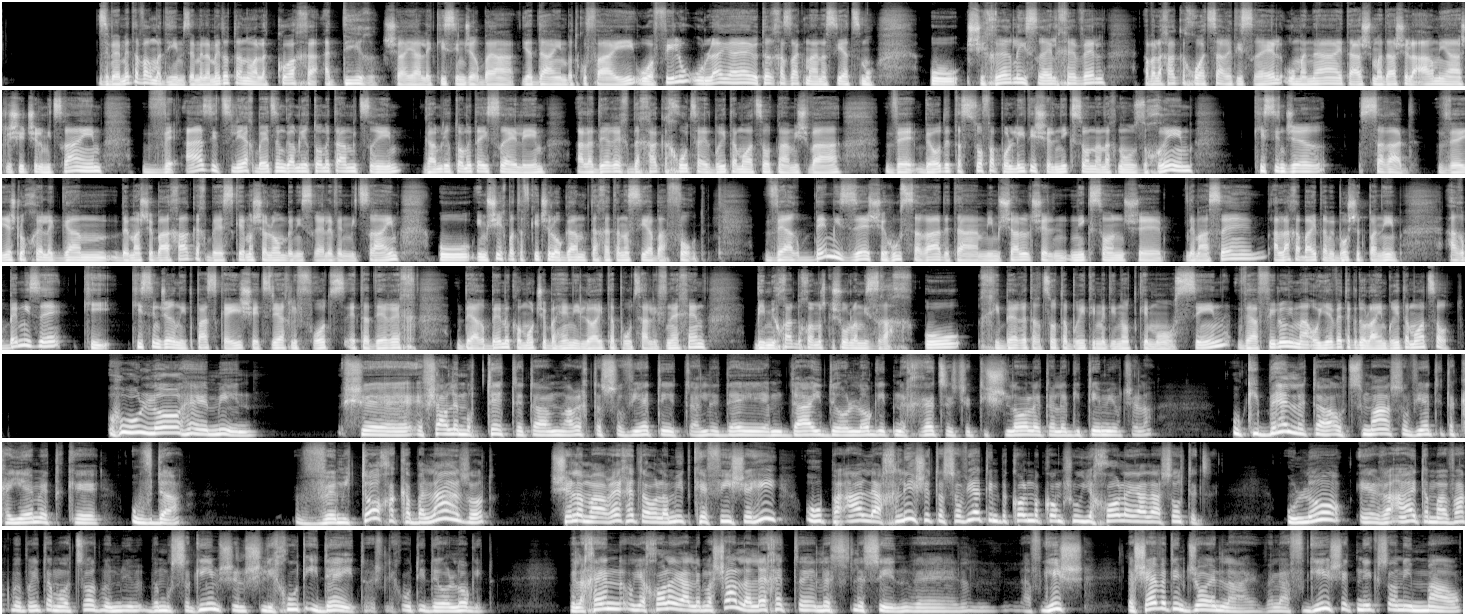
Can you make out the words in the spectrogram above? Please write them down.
זה באמת דבר מדהים, זה מלמד אותנו על הכוח האדיר שהיה לקיסינג'ר בידיים בתקופה ההיא, הוא אפילו אולי היה יותר חזק מהנשיא עצמו. הוא שחרר לישראל חבל, אבל אחר כך הוא עצר את ישראל, הוא מנע את ההשמדה של הארמיה השלישית של מצרים, ואז הצליח בעצם גם לרתום את המצרים, גם לרתום את הישראלים, על הדרך דחק החוצה את ברית המועצות מהמשוואה, ובעוד את הסוף הפוליטי של ניקסון אנחנו זוכרים, קיסינג'ר שרד, ויש לו חלק גם במה שבא אחר כך בהסכם השלום בין ישראל לבין מצרים. הוא המשיך בתפקיד שלו גם תחת הנשיא הבא, פורד. והרבה מזה שהוא שרד את הממשל של ניקסון, שלמעשה הלך הביתה בבושת פנים, הרבה מזה כי קיסינג'ר נתפס כאיש שהצליח לפרוץ את הדרך בהרבה מקומות שבהן היא לא הייתה פרוצה לפני כן, במיוחד בכל מה שקשור למזרח. הוא חיבר את ארצות הברית עם מדינות כמו סין, ואפילו עם האויבת הגדולה עם ברית המועצות. הוא לא האמין שאפשר למוטט את המערכת הסובייטית על ידי עמדה אידיאולוגית נחרצת שתשלול את הלגיטימיות שלה. הוא קיבל את העוצמה הסובייטית הקיימת כעובדה, ומתוך הקבלה הזאת של המערכת העולמית כפי שהיא, הוא פעל להחליש את הסובייטים בכל מקום שהוא יכול היה לעשות את זה. הוא לא אה, ראה את המאבק בברית המועצות במושגים של שליחות אידאית, שליחות אידיאולוגית. ולכן הוא יכול היה למשל ללכת אה, לסין ולהפגיש, לשבת עם ג'ואו אנלאי ולהפגיש את ניקסון עם מאו,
